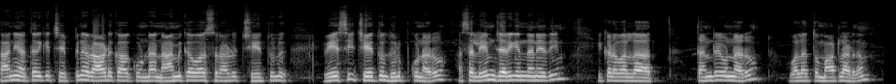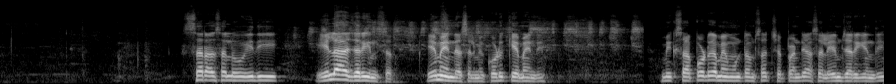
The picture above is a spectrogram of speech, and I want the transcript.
కానీ అతనికి చెప్పిన రాడు కాకుండా నామికవాస రాడు చేతులు వేసి చేతులు దులుపుకున్నారు. అసలు ఏం జరిగిందనేది ఇక్కడ వాళ్ళ తండ్రి ఉన్నారు. వాళ్ళతో మాట్లాడదాం. సార్ అసలు ఇది ఎలా జరిగింది సార్? ఏమైంది అసలు మీ కొడుకు ఏమైంది? మీకు సపోర్ట్గా మేము ఉంటాం సార్ చెప్పండి అసలు ఏం జరిగింది?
